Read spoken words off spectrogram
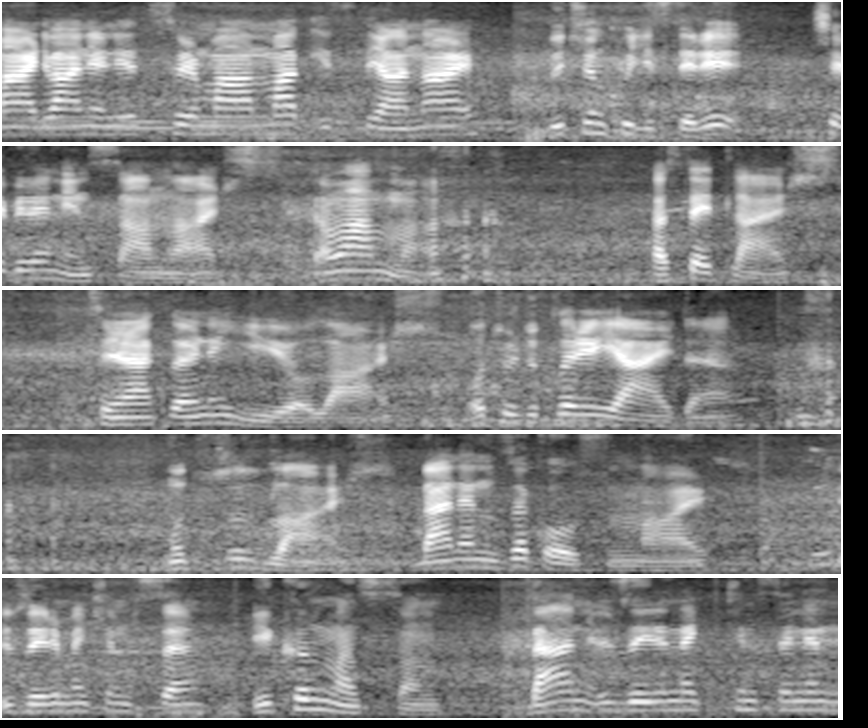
merdivenlerini tırmanmak isteyenler bütün kulisleri çeviren insanlar. Tamam mı? Hasetler. Tırnaklarını yiyorlar. Oturdukları yerde. Mutsuzlar. Benden uzak olsunlar. Üzerime kimse yıkılmasın. Ben üzerine kimsenin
